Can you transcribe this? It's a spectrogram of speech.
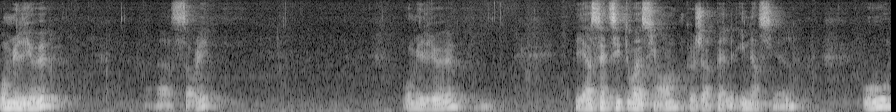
au milieu, euh, sorry, au milieu, il y a cette situation que j'appelle inertielle où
